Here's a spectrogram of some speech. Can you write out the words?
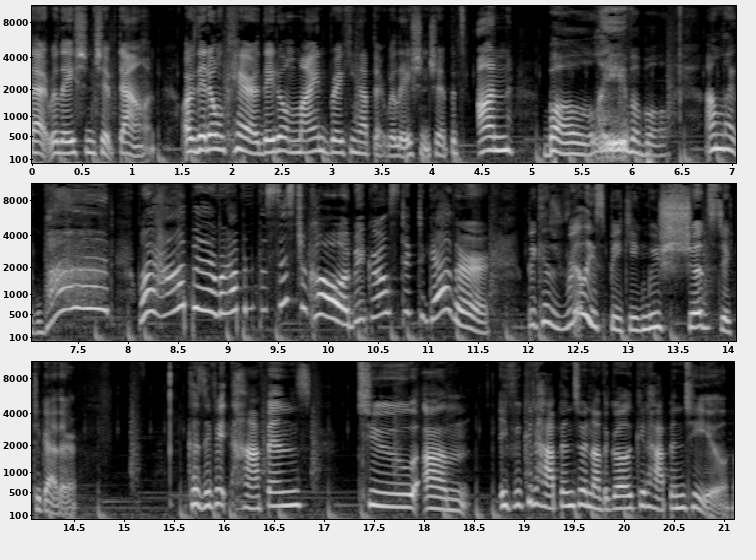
that relationship down or they don't care, they don't mind breaking up that relationship. It's unbelievable. I'm like, what? What happened? What happened to the sister code? We girls stick together. Because really speaking, we should stick together. Because if it happens to, um, if it could happen to another girl, it could happen to you.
